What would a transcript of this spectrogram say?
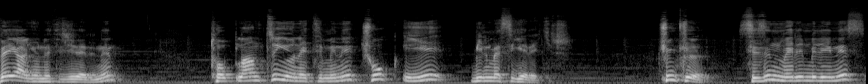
veya yöneticilerinin toplantı yönetimini çok iyi bilmesi gerekir. Çünkü sizin verimliliğiniz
